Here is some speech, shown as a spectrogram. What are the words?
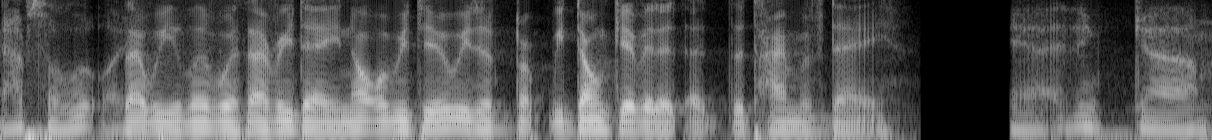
Absolutely. that we live with every day. You know what we do? We don't, we don't give it at, at the time of day. yeah, I think um,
